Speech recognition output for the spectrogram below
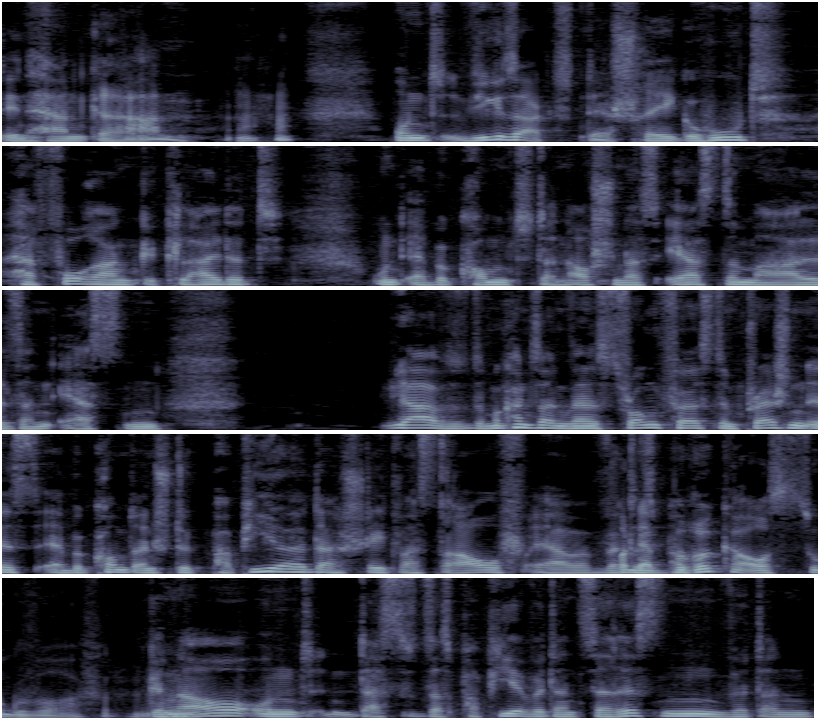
den Herrn Gran. Mhm. Und wie gesagt, der schräge Hut, hervorragend gekleidet und er bekommt dann auch schon das erste Mal seinen ersten ja, man kann sagen, seine strong first impression ist, er bekommt ein Stück Papier, da steht was drauf, er wird von der Brücke aus zugeworfen. Genau, und das das Papier wird dann zerrissen, wird dann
